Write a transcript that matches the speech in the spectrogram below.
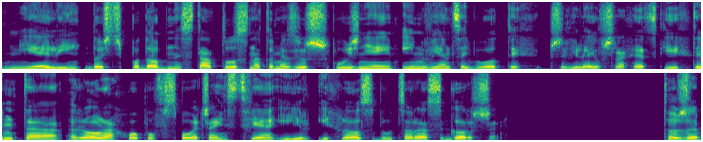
mieli dość podobny status, natomiast już później im więcej było tych przywilejów szlacheckich, tym ta rola chłopów w społeczeństwie i ich los był coraz gorszy. To, że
